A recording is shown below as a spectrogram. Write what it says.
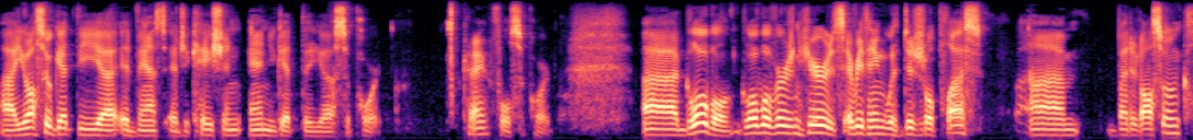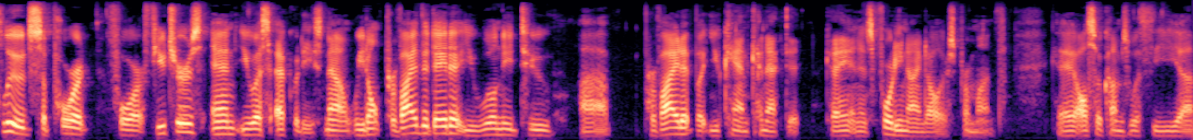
Uh, you also get the uh, advanced education and you get the uh, support, okay, full support. global, global version here is everything with Digital Plus, um, but it also includes support for futures and US equities. Now, we don't provide the data. You will need to uh, provide it, but you can connect it, okay? And it's $49 per month, okay? Also comes with the uh,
